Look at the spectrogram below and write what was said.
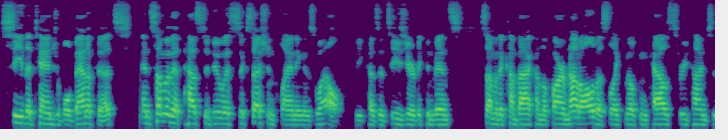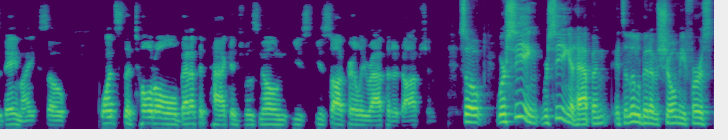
see the tangible benefits, and some of it has to do with succession planning as well, because it's easier to convince someone to come back on the farm. Not all of us like milking cows three times a day, Mike. So once the total benefit package was known, you you saw a fairly rapid adoption. So we're seeing we're seeing it happen. It's a little bit of show me first.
